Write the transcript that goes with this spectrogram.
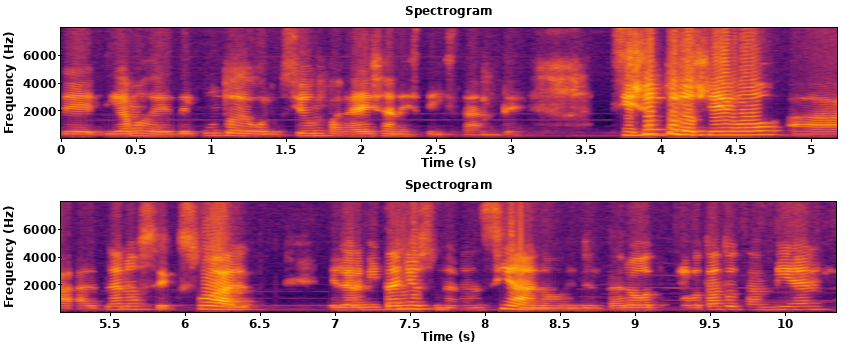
de, digamos, del punto de evolución para ella en este instante. Si yo esto lo llevo al plano sexual, el ermitaño es un anciano en el tarot, por lo tanto también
